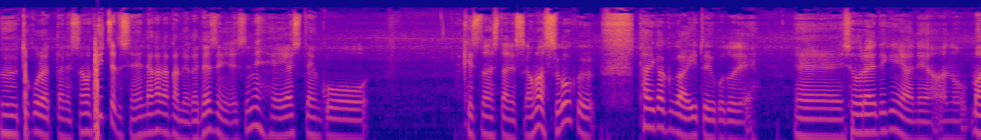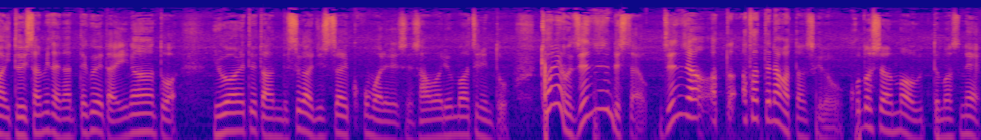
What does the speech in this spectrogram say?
うところだったんですが、ピッチャーですね、なかなか目が出ずにですね、野手転向を決断したんですが、まあ、すごく体格がいいということで、えー、将来的にはね、あの、まあ、糸井さんみたいになってくれたらいいなとは言われてたんですが、実際ここまでですね、3割4分8厘と、去年は全然でしたよ。全然当たってなかったんですけど、今年はまあ打ってますね。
